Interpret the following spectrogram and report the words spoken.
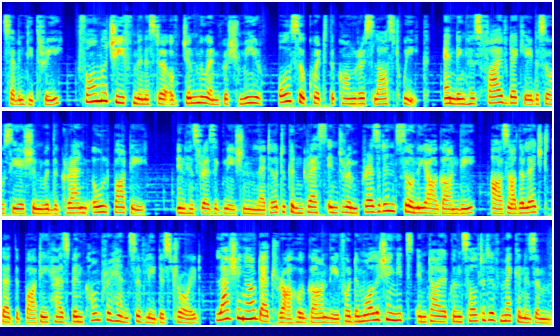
73, former Chief Minister of Jammu and Kashmir, also quit the Congress last week ending his five decade association with the Grand Old Party. In his resignation letter to Congress interim President Sonia Gandhi, Azad alleged that the party has been comprehensively destroyed, lashing out at Rahul Gandhi for demolishing its entire consultative mechanism.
